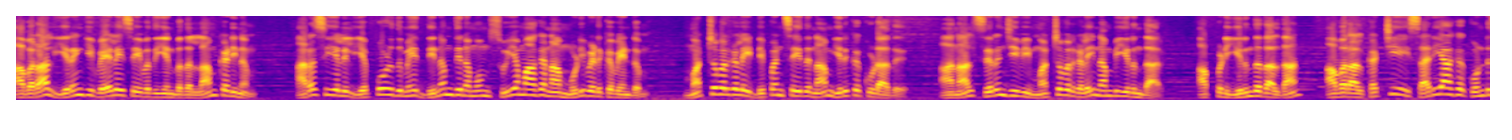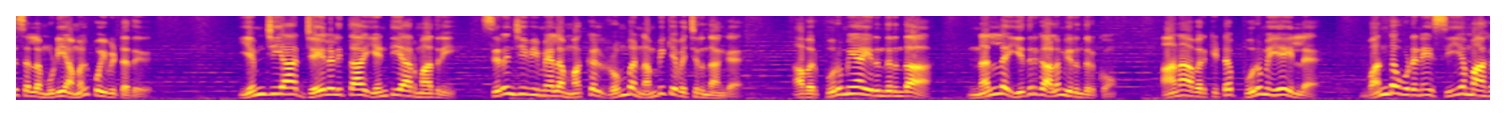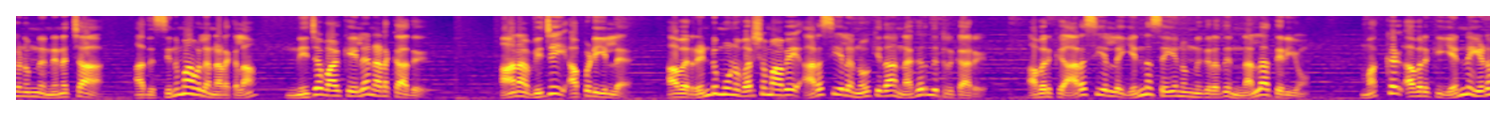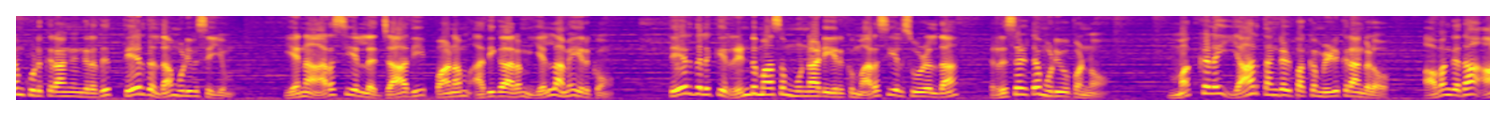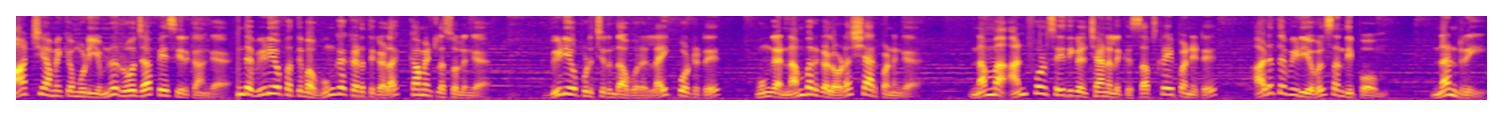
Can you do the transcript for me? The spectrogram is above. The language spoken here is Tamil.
அவரால் இறங்கி வேலை செய்வது என்பதெல்லாம் கடினம். அரசியலில் எப்பொழுதுமே தினம் தினமும் சுயமாக நாம் முடிவெடுக்க வேண்டும். மற்றவர்களை டிபெண்ட் செய்து நாம் இருக்கக்கூடாது. ஆனால் சிரஞ்சீவி மற்றவர்களை நம்பியிருந்தார். அப்படி இருந்ததால் தான் அவரால் கட்சியை சரியாக கொண்டு செல்ல முடியாமல் போய்விட்டது. எம்ஜிஆர் ஜெயலலிதா என்டிஆர் மாதிரி சிரஞ்சீவி மேல மக்கள் ரொம்ப நம்பிக்கை வச்சிருந்தாங்க. அவர் பொறுமையா இருந்திருந்தா நல்ல எதிர்காலம் இருந்திருக்கும். ஆனா அவர்கிட்ட பொறுமையே இல்ல. வந்த உடனே சிஎம் ஆகணும்னு நினைச்சா அது சினிமாவுல நடக்கலாம் நிஜ வாழ்க்கையில நடக்காது. ஆனா விஜய் அப்படி இல்ல. அவர் ரெண்டு மூணு வருஷமாவே அரசியலை நோக்கி தான் நகர்ந்துட்டு இருக்காரு. அவருக்கு அரசியல்ல என்ன செய்யணும்னுங்கிறது நல்லா தெரியும். மக்கள் அவருக்கு என்ன இடம் கொடுக்கறாங்கிறது தேர்தல் தான் முடிவு செய்யும். ஏன்னா அரசியல்ல ஜாதி பணம் அதிகாரம் எல்லாமே இருக்கும். தேர்தலுக்கு ரெண்டு மாசம் முன்னாடி இருக்கும் அரசியல் சூழல் தான் ரிசல்ட்டை முடிவு பண்ணும். மக்களை யார் தங்கள் பக்கம் இழுக்கிறாங்களோ அவங்க தான் ஆட்சி அமைக்க முடியும்னு ரோஜா பேசியிருக்காங்க. இந்த வீடியோ பத்தின உங்க கருத்துக்களை கமெண்ட்ல சொல்லுங்க. வீடியோ பிடிச்சிருந்தா ஒரு லைக் போட்டுட்டு உங்க நம்பர்களோட ஷேர் பண்ணுங்க. நம்ம அன்ஃபோல்ட் செய்திகள் சேனலுக்கு சப்ஸ்கிரைப் பண்ணிட்டு அடுத்த வீடியோவில் சந்திப்போம். நன்றி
